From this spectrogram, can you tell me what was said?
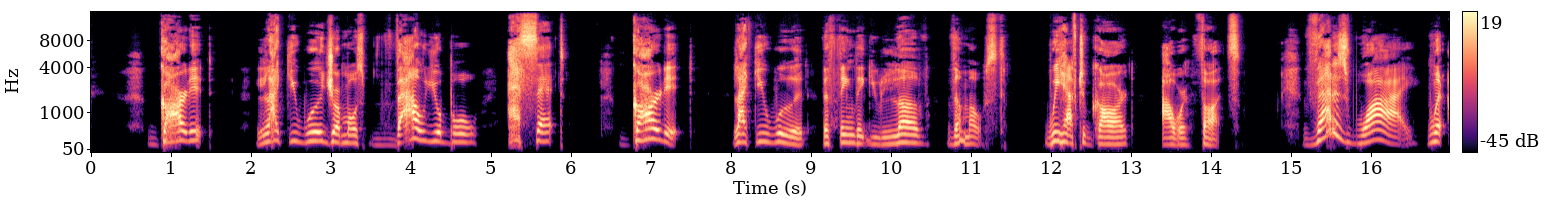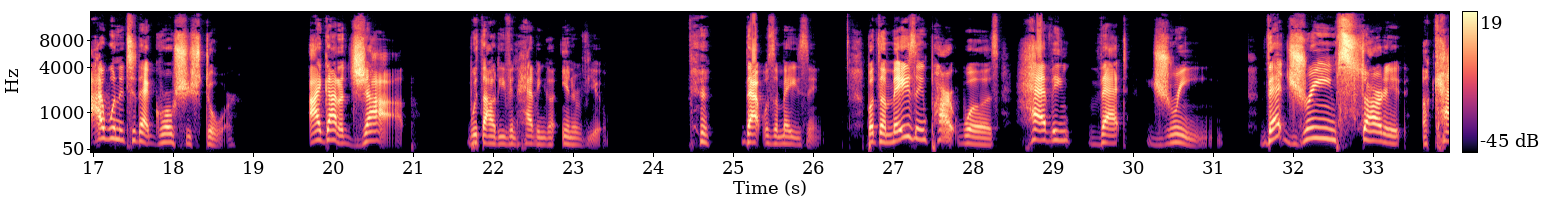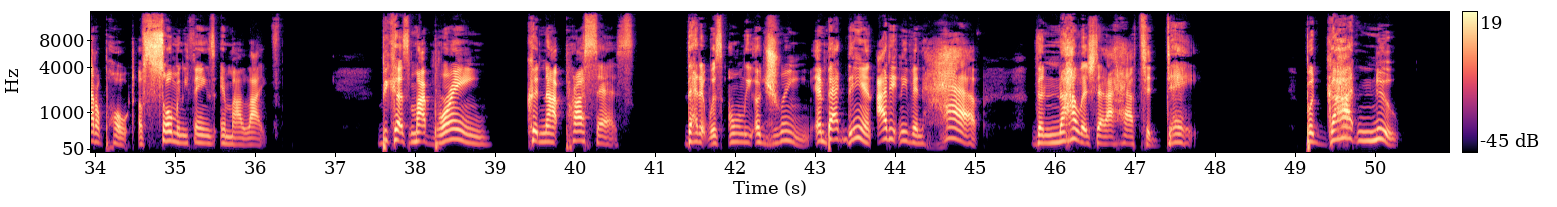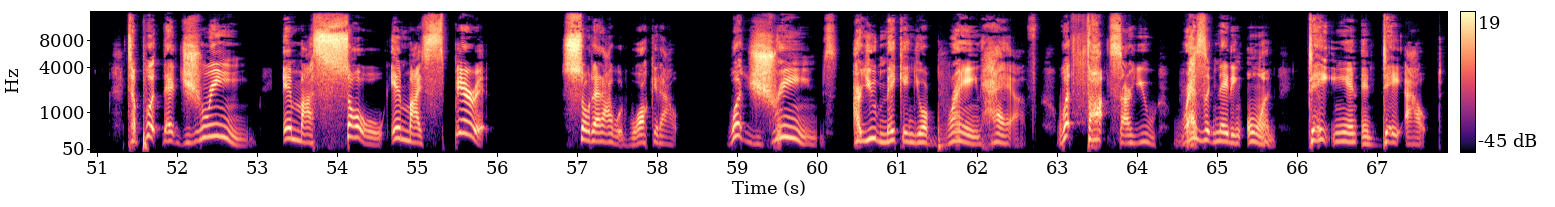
guard it like you would your most valuable asset. Guard it like you would the thing that you love the most. We have to guard our thoughts. That is why when I went into that grocery store, I got a job without even having an interview. that was amazing. But the amazing part was having that dream. That dream started a catapult of so many things in my life because my brain could not process that it was only a dream. And back then, I didn't even have the knowledge that I have today. But God knew to put that dream in my soul, in my spirit, so that I would walk it out. What dreams are you making your brain have? What thoughts are you resonating on day in and day out?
